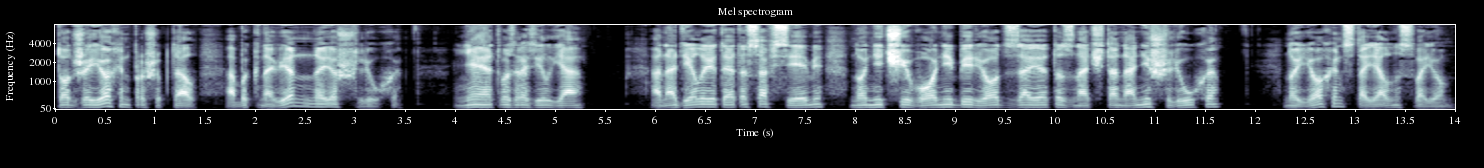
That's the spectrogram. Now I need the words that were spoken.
тот же Йохен прошептал «Обыкновенная шлюха». — Нет, — возразил я, — она делает это со всеми, но ничего не берет за это, значит, она не шлюха. Но Йохен стоял на своем.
